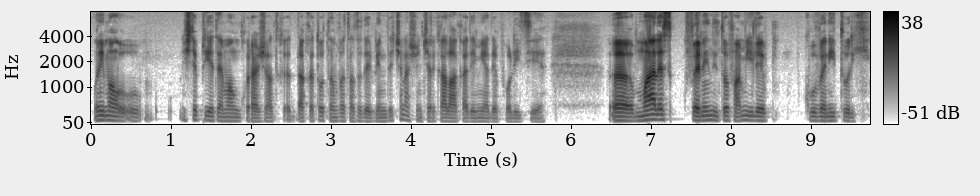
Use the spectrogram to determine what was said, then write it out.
unii m-au, niște prieteni m-au încurajat că dacă tot învăț atât de bine, de ce n-aș încerca la Academia de Poliție? mai ales venind dintr-o familie cu venituri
